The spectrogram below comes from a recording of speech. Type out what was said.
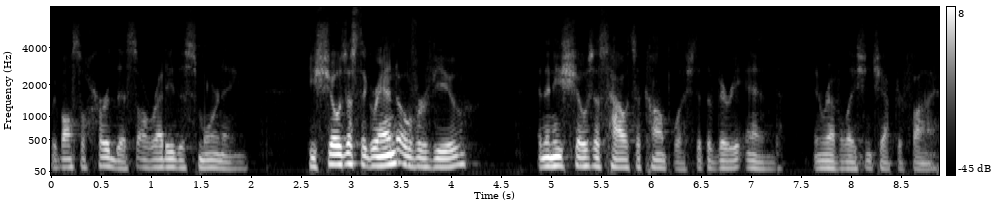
we've also heard this already this morning. He shows us the grand overview and then he shows us how it's accomplished at the very end in Revelation chapter 5.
